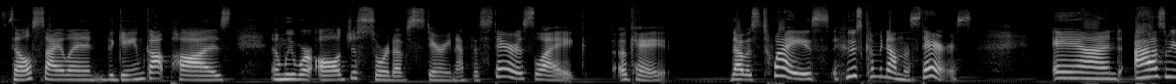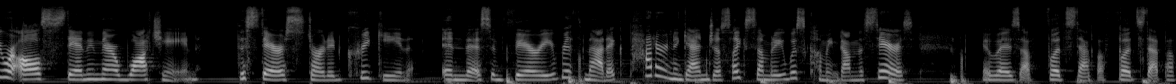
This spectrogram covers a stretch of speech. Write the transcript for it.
fell silent, the game got paused, and we were all just sort of staring at the stairs like, okay, that was twice. Who's coming down the stairs? And as we were all standing there watching, the stairs started creaking in this very rhythmic pattern again, just like somebody was coming down the stairs. It was a footstep, a footstep, a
